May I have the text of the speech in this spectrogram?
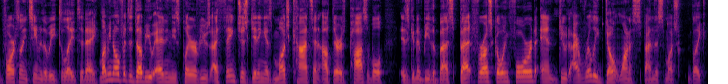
Unfortunately, team of the week delayed today. Let me know if it's a W adding these player reviews. I think just getting as much content out there as possible is going to be the best bet for us going forward. And dude, I really don't want to spend this much. Like,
